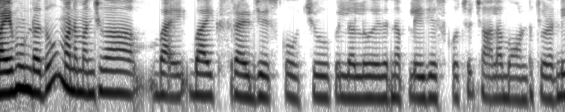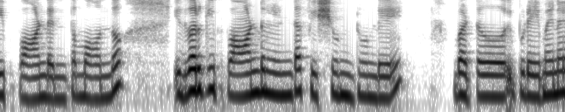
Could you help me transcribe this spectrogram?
భయం ఉండదు మనం మంచిగా బై బైక్స్ రైడ్ చేసుకోవచ్చు. పిల్లలు ఏదైనా ప్లే చేసుకోవచ్చు. చాలా బాగుంటుంది చూడండి ఈ పాండ్ ఎంత బాగుందో ఇదివరకు ఈ పాండ్ నిండా ఫిష్ ఉంటుండే. బట్ ఇప్పుడు ఏమైనా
